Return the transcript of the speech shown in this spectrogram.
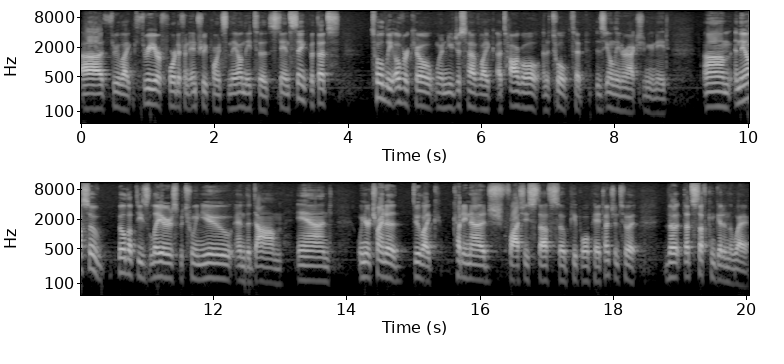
uh, through like three or four different entry points and they all need to stay in sync, but that's totally overkill when you just have like a toggle and a tooltip is the only interaction you need. Um, and they also build up these layers between you and the DOM. And when you're trying to do like cutting edge, flashy stuff so people will pay attention to it, the, that stuff can get in the way.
